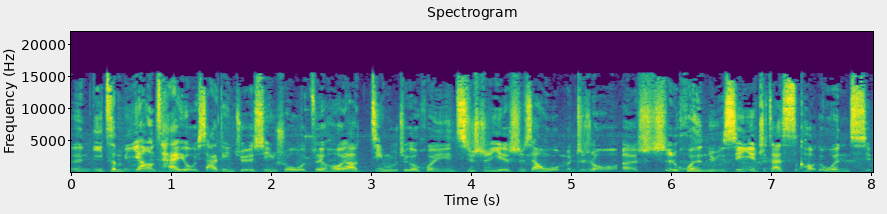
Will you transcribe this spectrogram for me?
嗯、你怎么样才有下定决心说我最后要进入这个婚姻？其实也是像我们这种呃适婚女性一直在思考的问题。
